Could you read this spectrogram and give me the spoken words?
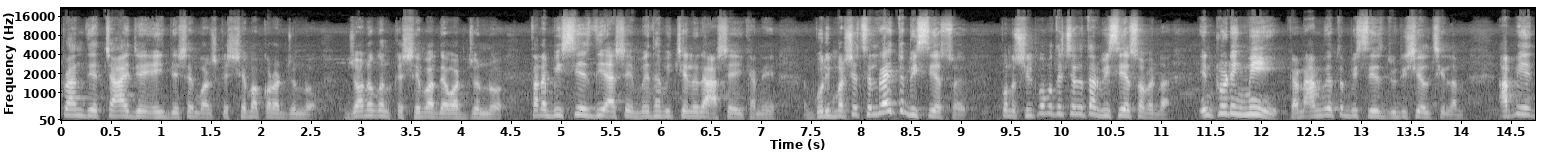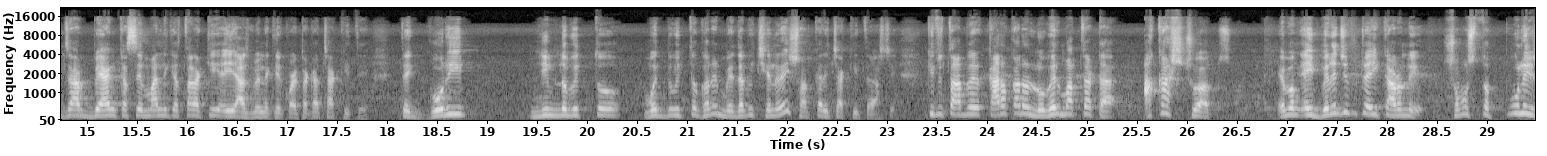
প্রাণ দিয়ে চায় যে এই দেশের মানুষকে সেবা করার জন্য, জনগণকে সেবা দেওয়ার জন্য। তারা বিসিএস দিয়ে আসে, মেধাবী ছেলেরা আসে এখানে। গরিব মানুষের ছেলেরাই তো বিসিএস হয়। কোনো শিল্পপতির ছেলে তার বিসিএস হবে না ইনক্লুডিং মি কারণ আমিও তো বিসিএস জুডিশিয়াল ছিলাম। আপনি যার ব্যাংক আছে, মালিক আছে, তারা কি এই আসবে নাকি কয় টাকা চাকরিতে? তাই গরিব, নিম্নবিত্ত, মধ্যবিত্ত ঘরের মেধাবী ছেলেরাই সরকারি চাকরিতে আসে। কিন্তু তাদের কারও কারও লোভের মাত্রাটা আকাশ ছোঁয়া এবং এই বেনিফিটটা এই কারণে সমস্ত পুলিশ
